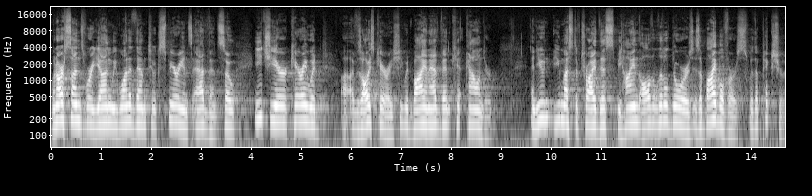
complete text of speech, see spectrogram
When our sons were young, we wanted them to experience Advent. So each year, Carrie would uh, it was always Carrie, she would buy an Advent ca- calendar. And you, you must have tried this. Behind all the little doors is a Bible verse with a picture.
